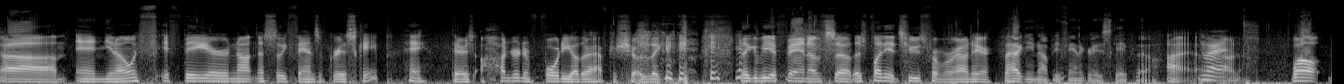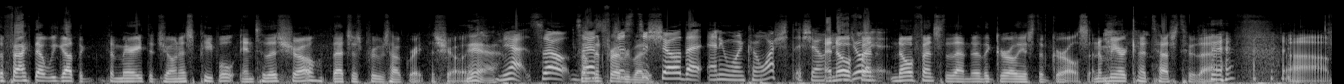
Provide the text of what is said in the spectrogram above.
wow. Um, and you know, if if they are not necessarily fans of Great Escape, hey, there's 140 other after shows they could they could be a fan of. So there's plenty to choose from around here. But how can you not be a fan of Great Escape though? I, I don't Right. Know. Well, the fact that we got the the Married to Jonas people into this show that just proves how great the show is. Yeah. Yeah. So that's for just everybody. to show that anyone can watch the show and, And no enjoy offense, it. no offense to them, they're the girliest of girls, and Amir can attest to that. um,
